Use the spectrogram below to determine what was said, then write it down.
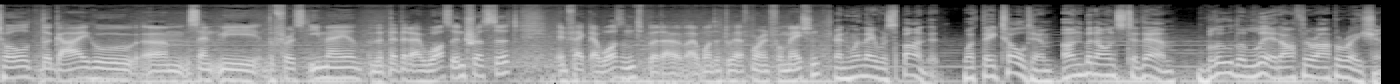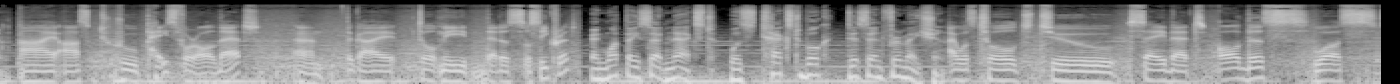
told the guy who um, sent me the first email that, that, that, I was interested. In fact, I wasn't, but I, I wanted to have more information. And when they responded, what they told him, unbeknownst to them, blew the lid off their operation. I asked who pays for all that, and the guy told me that is a secret. And what they said next was textbook disinformation. I was told to say that all this was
